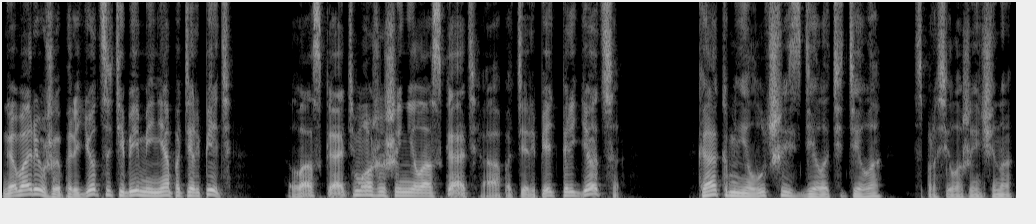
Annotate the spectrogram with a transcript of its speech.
«Говорю же, придется тебе меня потерпеть. Ласкать можешь и не ласкать, а потерпеть придется». «Как мне лучше сделать дело?» — спросила женщина.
